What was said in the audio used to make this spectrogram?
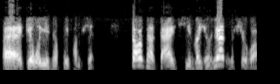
哎，给我印象非常深。当他在新闻影院的时候，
